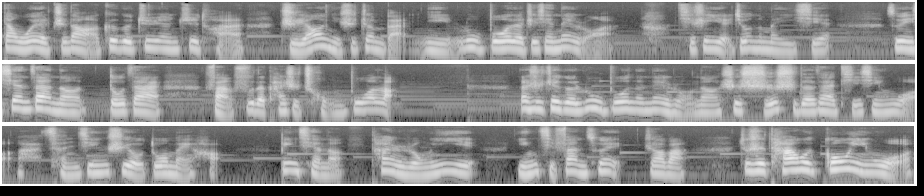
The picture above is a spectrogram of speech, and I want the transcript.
但我也知道啊，各个剧院剧团，只要你是正版，你录播的这些内容啊，其实也就那么一些。所以现在呢，都在反复的开始重播了。但是这个录播的内容呢，是实时的在提醒我啊，曾经是有多美好，并且呢，它很容易引起犯罪，知道吧？就是它会勾引我，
